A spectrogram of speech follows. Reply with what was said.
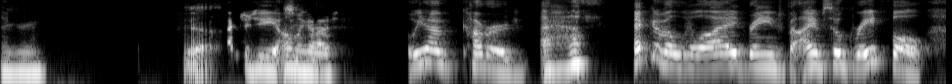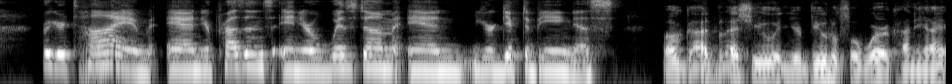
I agree. Yeah. Dr. G, oh my gosh. We have covered a heck of a wide range, but I am so grateful for your time and your presence and your wisdom and your gift of beingness. Well, God bless you and your beautiful work, honey. I,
